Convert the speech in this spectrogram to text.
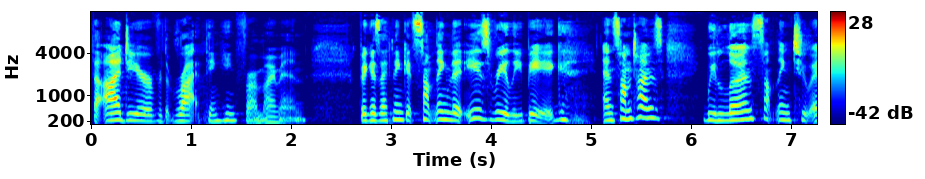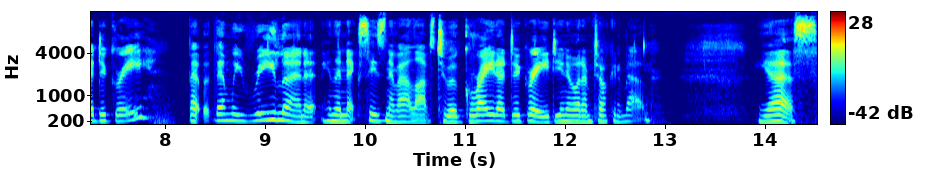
the idea of the right thinking for a moment because I think it's something that is really big. And sometimes we learn something to a degree, but then we relearn it in the next season of our lives to a greater degree. Do you know what I'm talking about? Yes.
